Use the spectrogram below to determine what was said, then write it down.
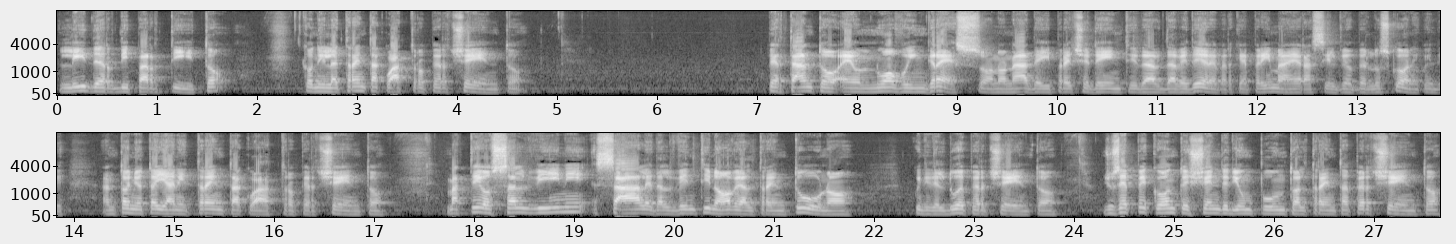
leader di partito con il 34%. Pertanto è un nuovo ingresso, non ha dei precedenti da, da, vedere perché prima era Silvio Berlusconi, quindi Antonio Tajani 34%, Matteo Salvini sale dal 29 al 31, quindi del 2%, Giuseppe Conte scende di un punto al 30%,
